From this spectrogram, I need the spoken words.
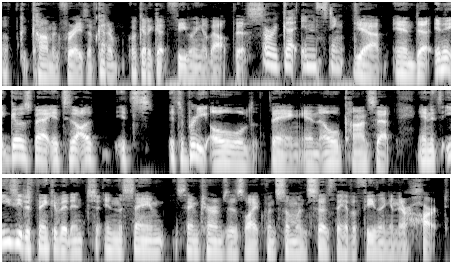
a common phrase. I've got a I've got a gut feeling about this. Or a gut instinct. Yeah, and uh, and it goes back. It's uh, it's it's a pretty old thing, an old concept, and it's easy to think of it in t- in the same same terms as like when someone says they have a feeling in their heart,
